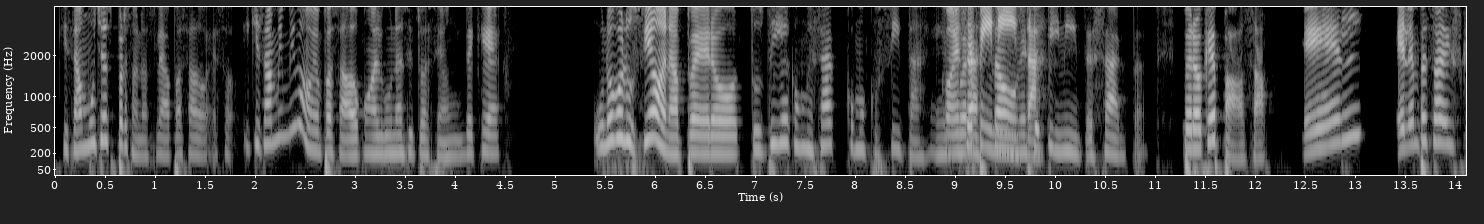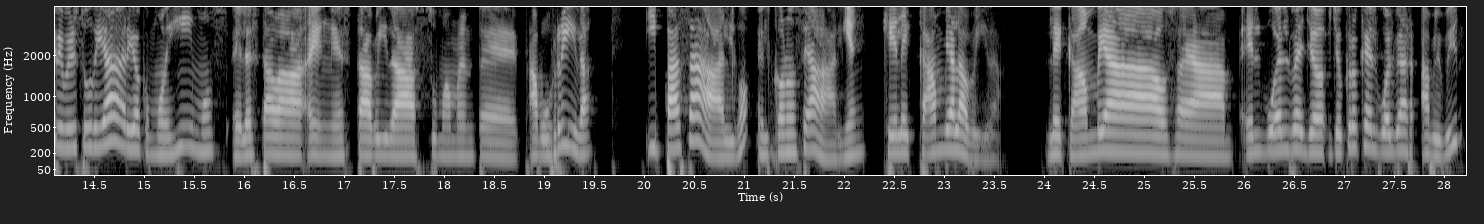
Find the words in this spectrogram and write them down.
quizá a muchas personas le ha pasado eso. Y quizá a mí mismo me ha pasado con alguna situación de que uno evoluciona, pero tú sigues con esa como cosita en con el ese corazón, pinita. ese pinita, exacto. Pero ¿qué pasa? Él, él empezó a escribir su diario, como dijimos, él estaba en esta vida sumamente aburrida y pasa algo, él conoce a alguien que le cambia la vida. Le cambia, o sea, él vuelve, yo, yo creo que él vuelve a, a vivir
